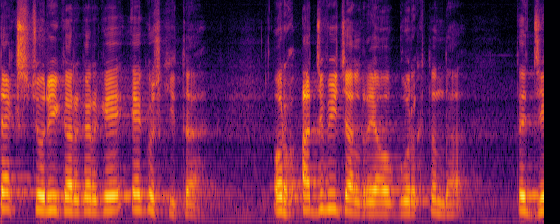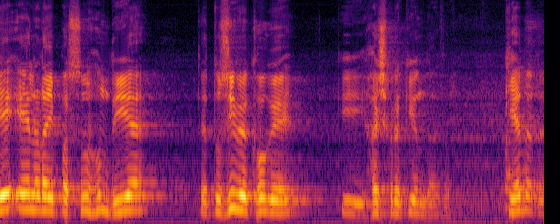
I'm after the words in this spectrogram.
ਟੈਕਸ ਚੋਰੀ ਕਰ ਕਰਕੇ ਇਹ ਕੁਝ ਕੀਤਾ ਔਰ ਅੱਜ ਵੀ ਚੱਲ ਰਿਹਾ ਉਹ ਗੋਰਖ ਧੰਦਾ ਤੇ ਜੇ ਇਹ ਲੜਾਈ ਪਰਸਨਲ ਹੁੰਦੀ ਹੈ, ਤੇ ਤੁਸੀਂ ਵੇਖੋਗੇ ਕਿ ਹਸ਼ਰ ਕੀ ਹੁੰਦਾ ਫਿਰ। ਕਿਹਦਾ ਤੇ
